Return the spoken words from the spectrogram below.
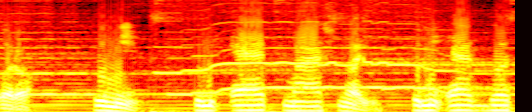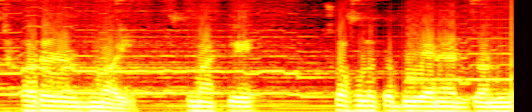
করো। তুমি তুমি এক মাস নয়, তুমি এক বছরের নয়। তোমাকে সফলতা বয়ে আনার জন্য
